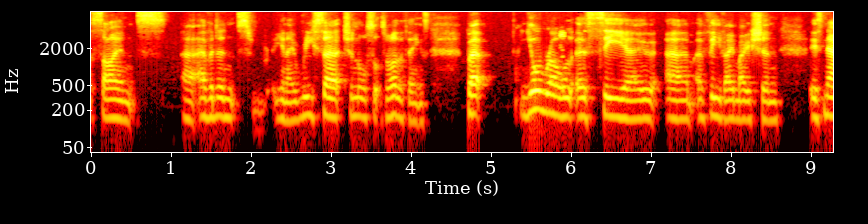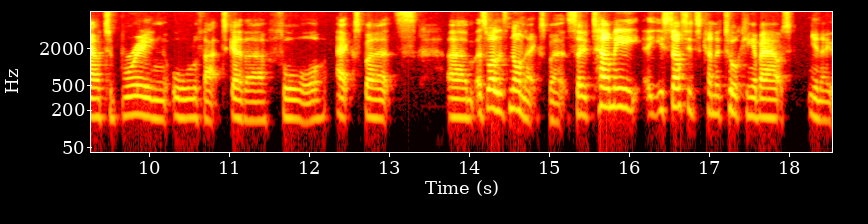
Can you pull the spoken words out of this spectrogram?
science uh, evidence, you know, research and all sorts of other things. But your role as CEO um, of Vivomotion is now to bring all of that together for experts um, as well as non-experts. So tell me, you started kind of talking about you know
